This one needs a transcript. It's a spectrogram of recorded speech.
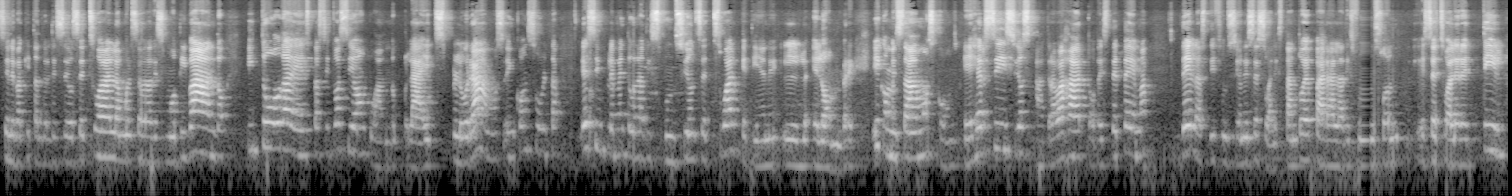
se le va quitando el deseo sexual, la mujer se va desmotivando y toda esta situación cuando la exploramos en consulta es simplemente una disfunción sexual que tiene el, hombre. Y comenzamos con ejercicios a trabajar todo este tema de las disfunciones sexuales, tanto para la disfunción sexual eréctil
